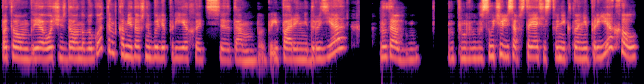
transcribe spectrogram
Потом я очень ждала Новый год, там ко мне должны были приехать, э, там и парень, и друзья. Ну, там случились обстоятельства, никто не приехал.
